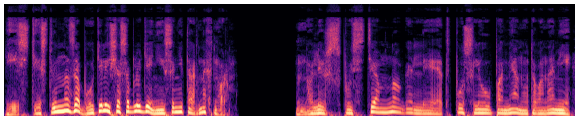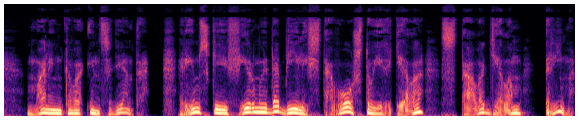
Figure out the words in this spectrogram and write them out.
и, естественно, заботились о соблюдении санитарных норм. Но лишь спустя много лет после упомянутого нами маленького инцидента римские фирмы добились того, что их дело стало делом Рима.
